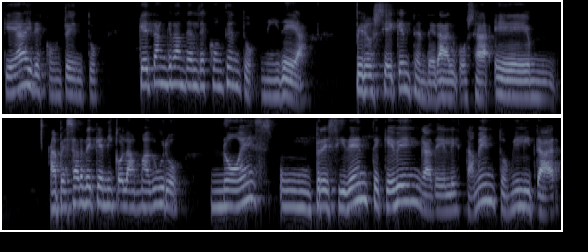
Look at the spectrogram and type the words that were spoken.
que hay descontento ¿Qué tan grande el descontento? Ni idea. Pero sí hay que entender algo. O sea, em, a pesar de que Nicolás Maduro no es un presidente que venga del estamento militar,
